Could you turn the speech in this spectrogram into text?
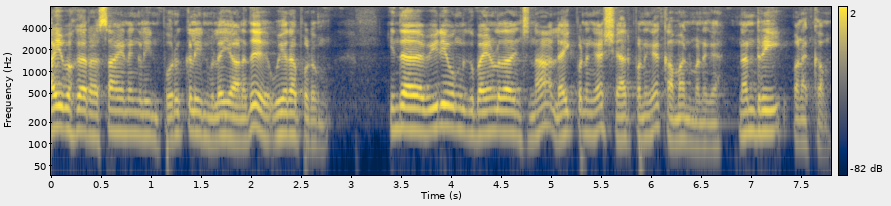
ஆய்வக ரசாயனங்களின் பொருட்களின் விலையானது உயரப்படும். இந்த வீடியோ உங்களுக்கு பயனுள்ளதாக இருந்துச்சுன்னா லைக் பண்ணுங்கள் ஷேர் பண்ணுங்கள் கமெண்ட் பண்ணுங்கள் நன்றி வணக்கம்.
